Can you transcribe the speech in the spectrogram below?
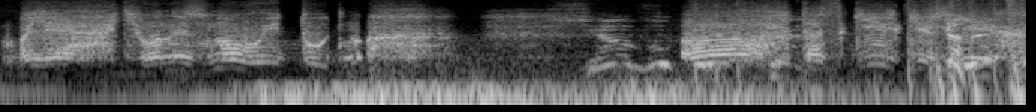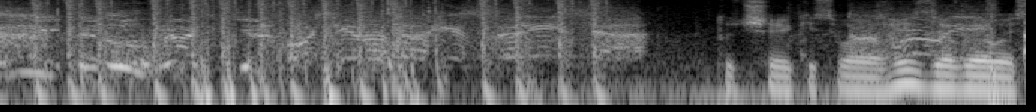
Блять, вони знову йдуть. Ну, Я в Ах, та скільки ж їх? Тут ще якісь вороги з'явились.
